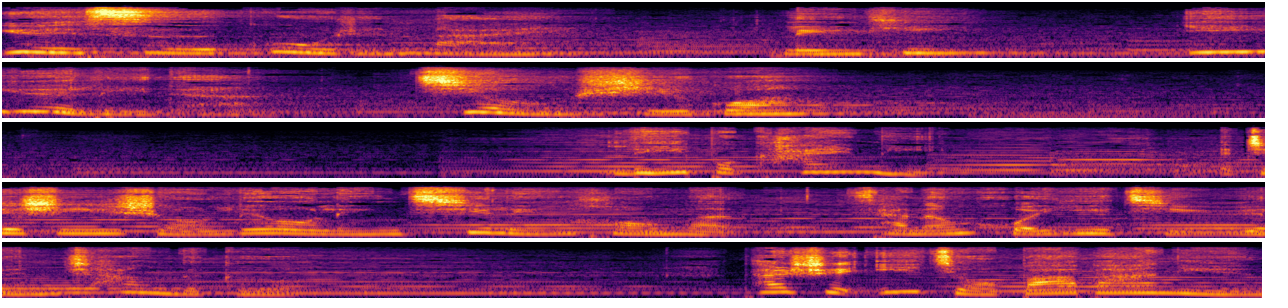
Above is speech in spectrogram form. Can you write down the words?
月似故人来，聆听音乐里的旧时光。离不开你，这是一首六零七零后们才能回忆起原唱的歌。它是一九八八年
